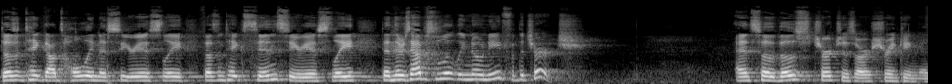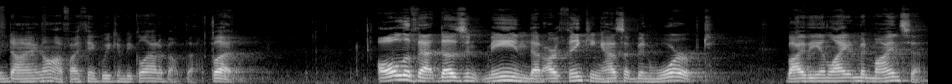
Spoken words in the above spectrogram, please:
doesn't take God's holiness seriously, doesn't take sin seriously, then there's absolutely no need for the church. And so those churches are shrinking and dying off. I think we can be glad about that. But all of that doesn't mean that our thinking hasn't been warped by the Enlightenment mindset.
